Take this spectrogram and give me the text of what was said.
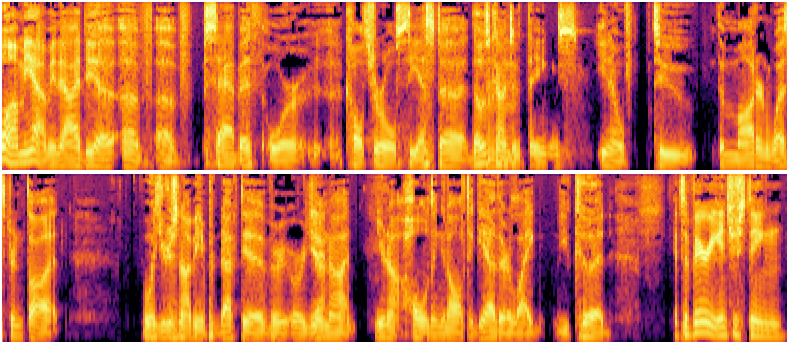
Well, I mean, yeah, I mean, the idea of, of Sabbath or uh, cultural siesta, those kinds of things, you know, to the modern Western thought, well, you're just not being productive or, or you're Yeah. not, you're not holding it all together like you could. It's a very interesting,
